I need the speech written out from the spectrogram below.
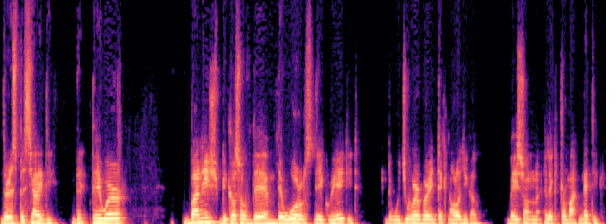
their specialty. They, they were banished because of the the worlds they created, which were very technological, based on electromagnetic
